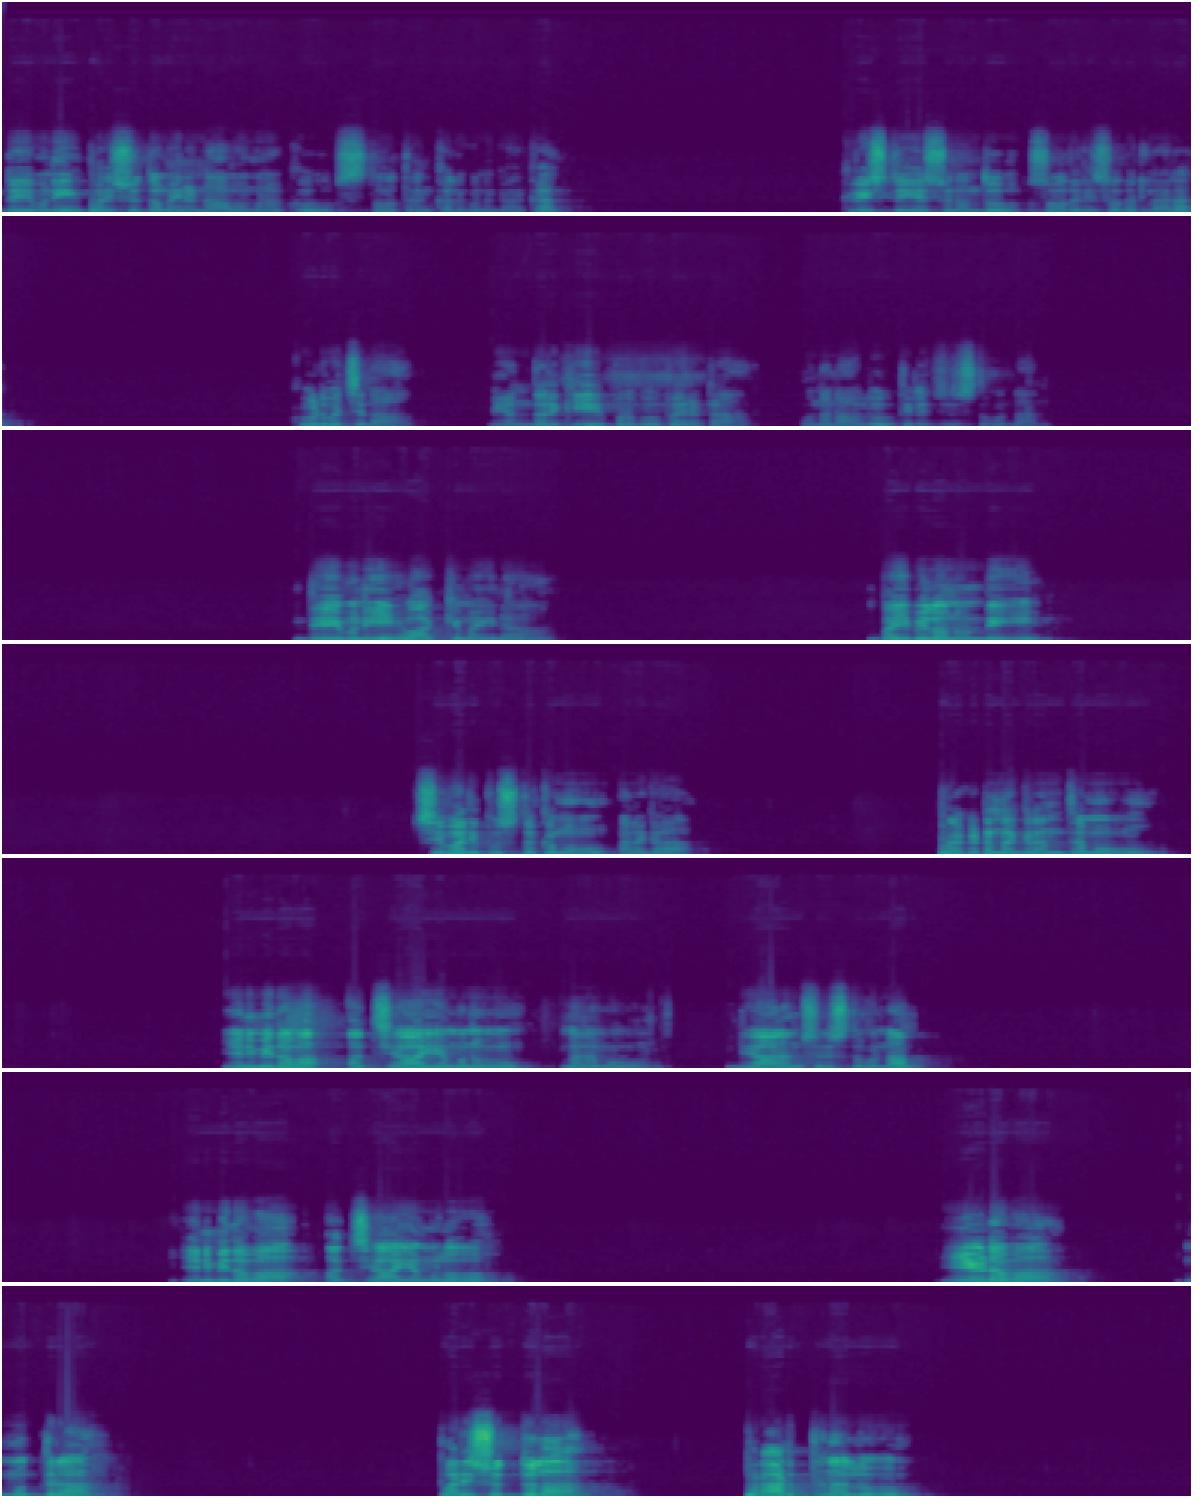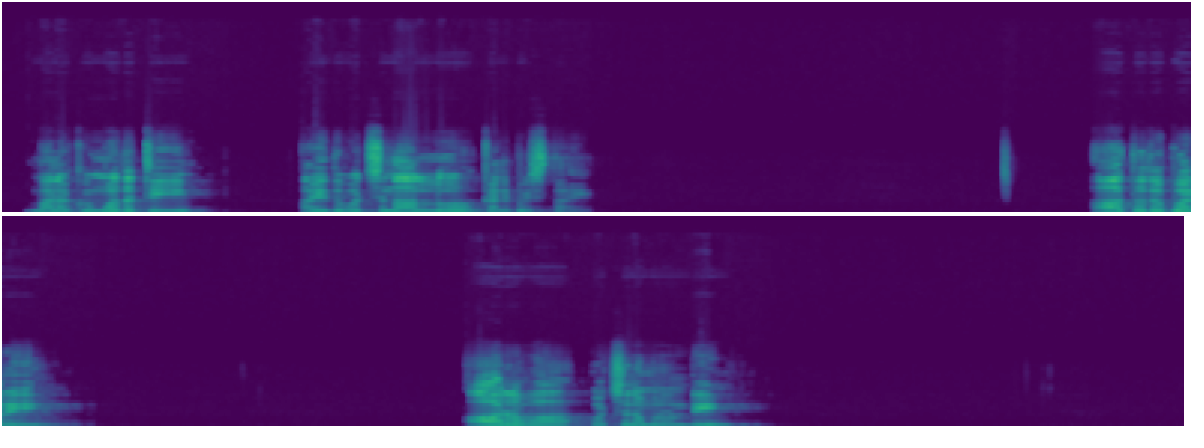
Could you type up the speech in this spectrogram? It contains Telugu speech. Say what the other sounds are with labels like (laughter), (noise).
దేవుని పరిశుద్ధమైన నామమునకు స్తోత్రం కలుగును గాక. క్రీస్తు యేసునందు సోదరి సోదరులారా కూడి వచ్చిన మీ అందరికీ ప్రభు పేరట వందనాలు తెలియజేస్తూ ఉన్నాను. దేవుని వాక్యమైన బైబిల్ నుండి చివరి పుస్తకము అనగా ప్రకటన గ్రంథము ఎనిమిదవ అధ్యాయమును మనము ధ్యానం చేస్తూ ఉన్నాం. ఎనిమిదవ అధ్యాయములో ఏడవ ముద్ర పరిశుద్ధుల ప్రార్థనలు మనకు మొదటి ఐదు వచనాల్లో కనిపిస్తాయి. ఆ తదుపరి ఆరవ వచనం నుండి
